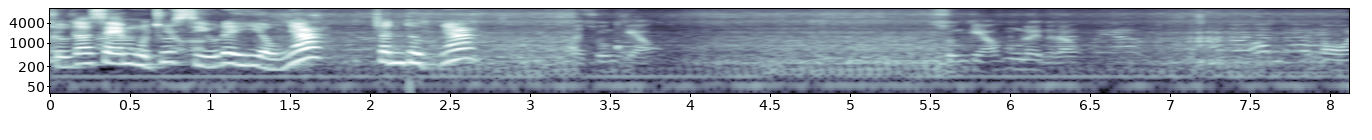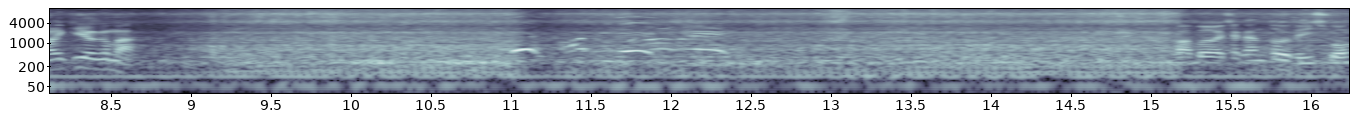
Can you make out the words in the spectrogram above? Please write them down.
Chúng ta xem một chút xíu để hiểu nhá Chân thực nhá. Phải xuống kéo Xuống kéo không lên được đâu. To đấy kia cơ mà. Vào bờ chắc ăn tôi phải đi xuống.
